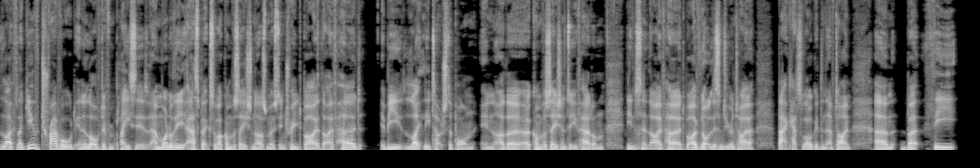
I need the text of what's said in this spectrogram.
life, like you've traveled in a lot of different places, and one of the aspects of our conversation I was most intrigued by that I've heard be lightly touched upon in other uh, conversations that you've had on the internet that I've heard, but I've not listened to your entire back catalogue. I didn't have time. Um, but the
